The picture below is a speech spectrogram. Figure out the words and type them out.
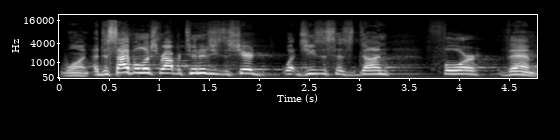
one. A disciple looks for opportunities to share what Jesus has done for them.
